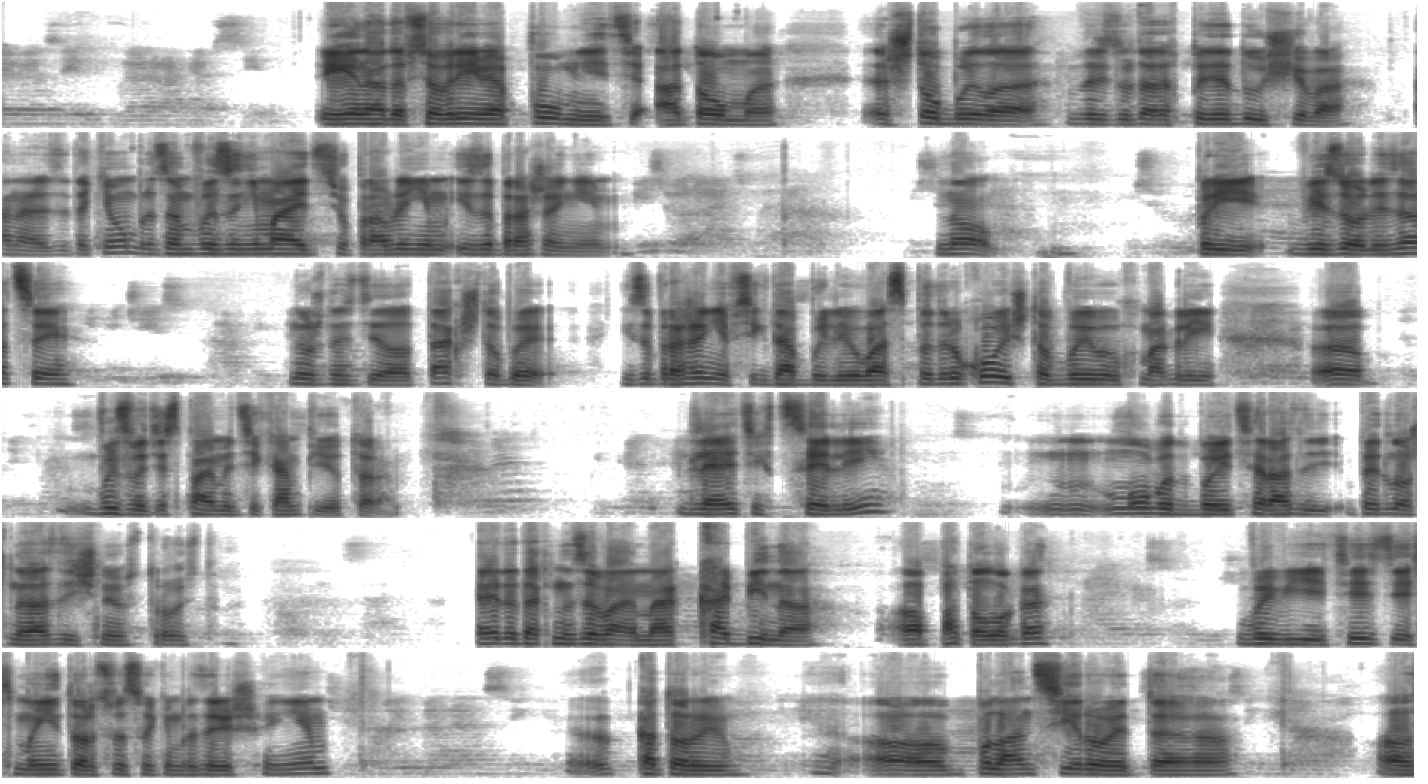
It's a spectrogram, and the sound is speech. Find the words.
И надо все время помнить о том, что было в результатах предыдущего анализа. Таким образом, вы занимаетесь управлением изображением. Но при визуализации нужно сделать так, чтобы изображения всегда были у вас под рукой, чтобы вы их могли э, вызвать из памяти компьютера. Для этих целей могут быть разли предложены различные устройства. Это так называемая кабина э, патолога. Вы видите здесь монитор с высоким разрешением, э, который э, балансирует э,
